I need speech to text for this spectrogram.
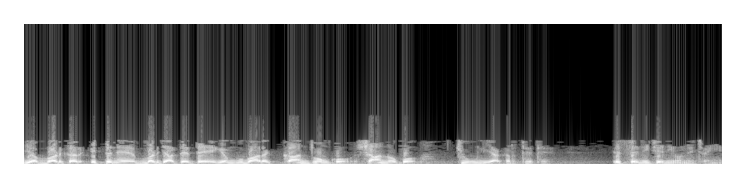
یا بڑھ کر اتنے بڑھ جاتے تھے کہ مبارک کاندھوں کو، شانوں کو چوم لیا کرتے تھے۔ اس سے نیچے نہیں ہونے چاہیے۔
